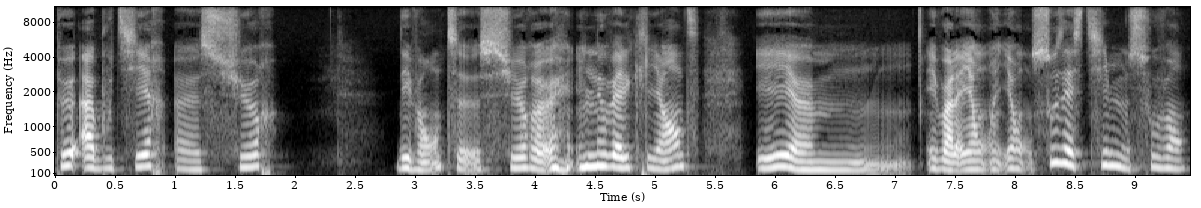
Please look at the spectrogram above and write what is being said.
peut aboutir euh, sur des ventes, sur euh, une nouvelle cliente. Et, euh, et voilà, et on, sous-estime souvent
